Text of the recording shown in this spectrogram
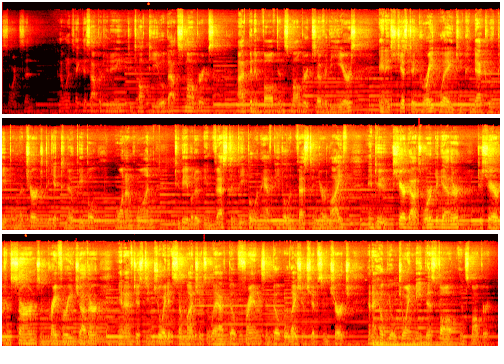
Sorensen, and I want to take this opportunity to talk to you about small groups. I've been involved in small groups over the years, and it's just a great way to connect with people in the church, to get to know people one on one, to be able to invest in people and have people invest in your life, and to share God's Word together, to share concerns and pray for each other. And I've just enjoyed it so much. It's a way I've built friends and built relationships in church. And I hope you'll join me this fall in small group.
